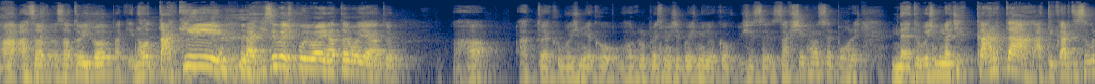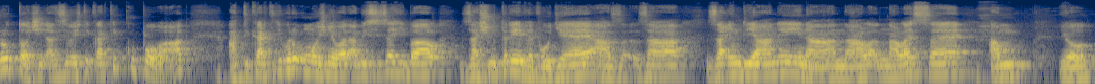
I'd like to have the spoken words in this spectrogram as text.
A, a za, za to jídlo taky. No taky, taky se budeš pohybovat i na té vodě. A to, aha, a to jako budeš mít jako, odklopili jsme, že budeš mít jako, že se za všechno se pohneš. Ne, to budeš mít na těch kartách a ty karty se budou točit a ty si budeš ty karty kupovat a ty karty ti budou umožňovat, aby si se hýbal za šutry ve vodě a za, za, indiány na, na, na lese a jo.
